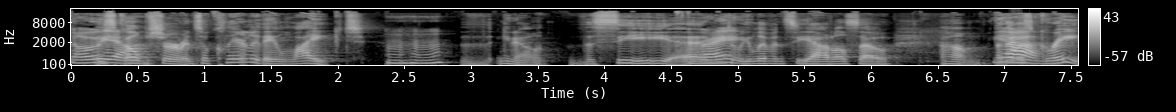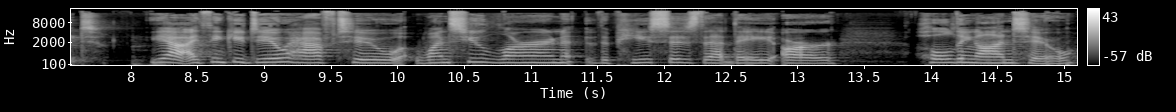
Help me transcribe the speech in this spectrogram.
Oh, the yeah. sculpture, and so clearly they liked, th- you know, the sea, and Right. we live in Seattle, so um, but that was great. Yeah, I think you do have to, once you learn the pieces that they are holding on to,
